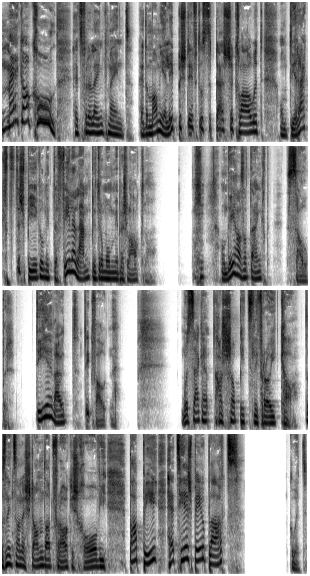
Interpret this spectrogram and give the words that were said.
Mega cool, hat's Fräulein gemeint. Hat der Mami einen Lippenstift aus der Tasche geklaut und direkt den Spiegel mit den vielen Lämpchen drumherum in Beschlag genommen. und ich habe so gedacht, sauber. Diese Welt, die gefällt mir. Ich muss sagen, hast schon ein bisschen Freude gehabt, dass nicht so eine Standardfrage gekommen wie, Papi, hat hier Spielplatz? Gut.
